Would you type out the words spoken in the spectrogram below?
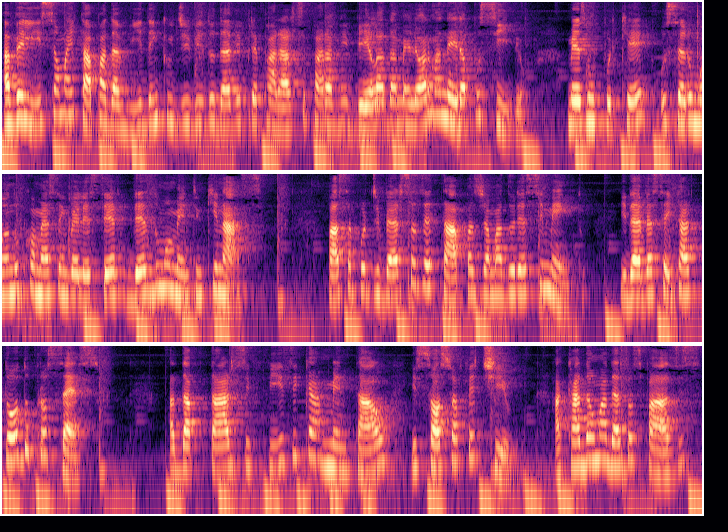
A velhice é uma etapa da vida em que o indivíduo deve preparar-se para vivê-la da melhor maneira possível, mesmo porque o ser humano começa a envelhecer desde o momento em que nasce. Passa por diversas etapas de amadurecimento e deve aceitar todo o processo, adaptar-se física, mental e socioafetivo a cada uma dessas fases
